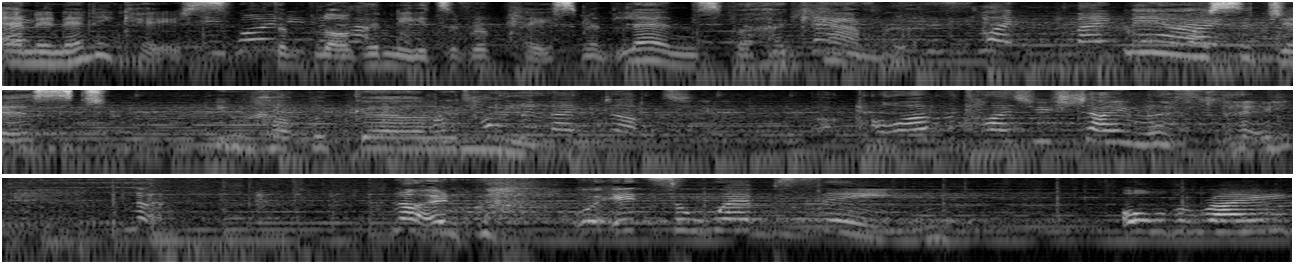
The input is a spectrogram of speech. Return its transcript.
and in any case, the blogger needs a replacement lens for her camera. this is like make May I suggest you help a girl in need? named up to you. I- I'll advertise you shamelessly. No, no, it's a web scene. All the rage.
